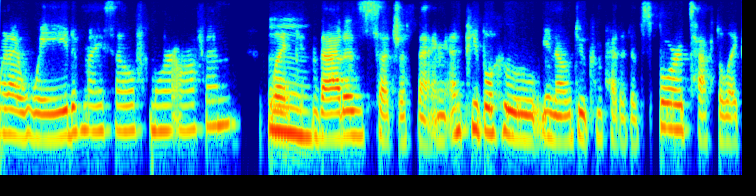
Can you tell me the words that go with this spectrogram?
when I weighed myself more often, like mm. that is such a thing. And people who, you know, do competitive sports have to like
